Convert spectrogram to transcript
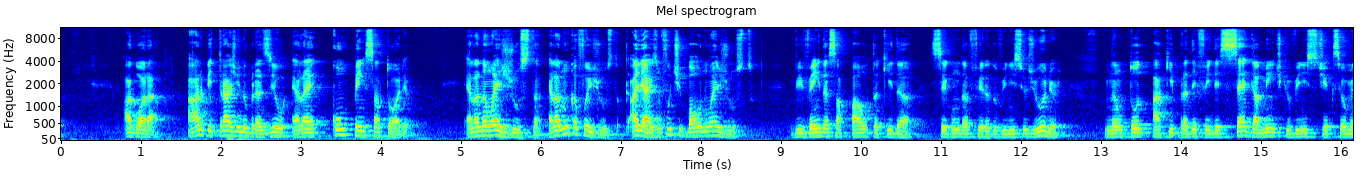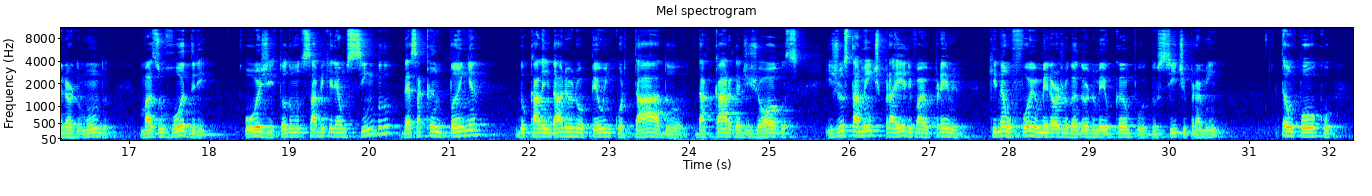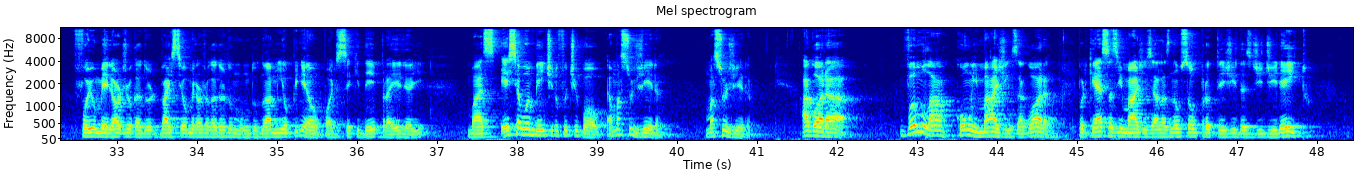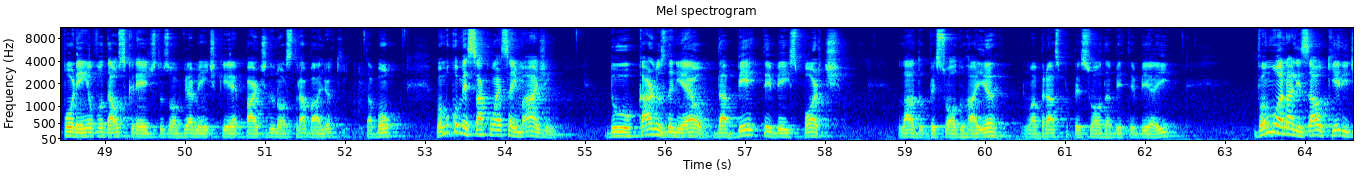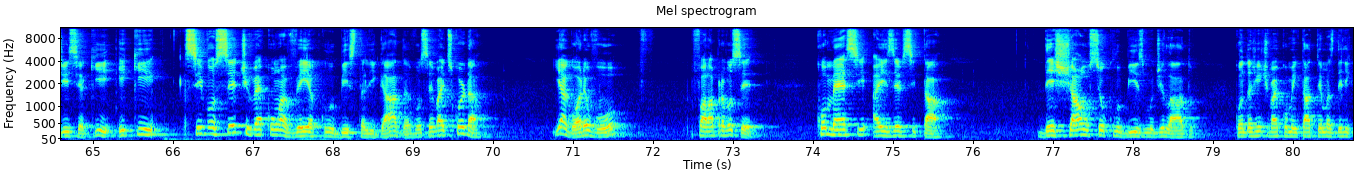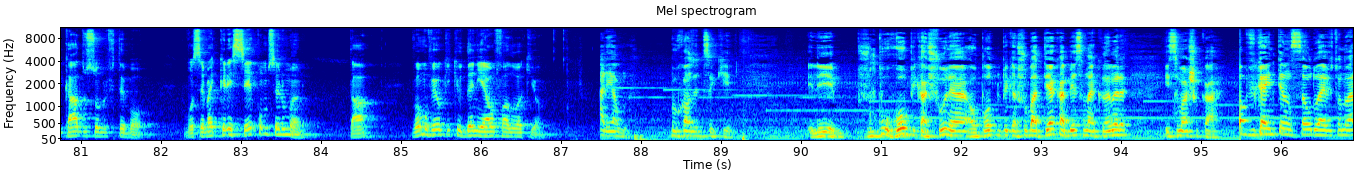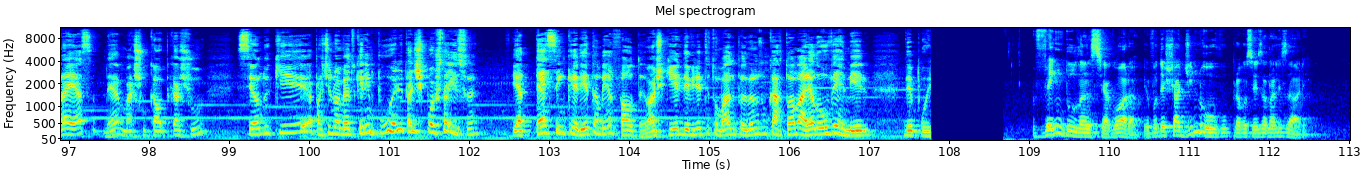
Agora, a arbitragem no Brasil ela é compensatória. Ela não é justa. Ela nunca foi justa. Aliás, o futebol não é justo. Vivendo essa pauta aqui da segunda-feira do Vinícius Júnior, não tô aqui para defender cegamente que o Vinícius tinha que ser o melhor do mundo, mas o Rodri, hoje, todo mundo sabe que ele é um símbolo dessa campanha do calendário europeu encurtado, da carga de jogos, e justamente para ele vai o prêmio, que não foi o melhor jogador do meio-campo do City para mim, tampouco foi o melhor jogador, vai ser o melhor jogador do mundo, na minha opinião. Pode ser que dê para ele aí, mas esse é o ambiente do futebol, é uma sujeira, uma sujeira. Agora, vamos lá com imagens agora, porque essas imagens elas não são protegidas de direito Porém, eu vou dar os créditos, obviamente, que é parte do nosso trabalho aqui, tá bom? Vamos começar com essa imagem do Carlos Daniel, da BTB Sport, lá do pessoal do Rayan. Um abraço pro pessoal da BTB aí. Vamos analisar o que ele disse aqui e que se você tiver com a veia clubista ligada, você vai discordar. E agora eu vou falar para você. Comece a exercitar deixar o seu clubismo de lado quando a gente vai comentar temas delicados sobre futebol. Você vai crescer como ser humano, tá? Vamos ver o que, que o Daniel falou aqui, ó. Amarelo, por causa disso aqui. Ele empurrou o Pikachu, né? Ao ponto do Pikachu bater a cabeça na câmera e se machucar. Óbvio que a intenção do Everton não era essa, né? Machucar o Pikachu, sendo que a partir do momento que ele empurra, ele está disposto a isso, né? e até sem querer também é falta. Eu acho que ele deveria ter tomado pelo menos um cartão amarelo ou vermelho depois. Vendo o lance agora, eu vou deixar de novo para vocês analisarem.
